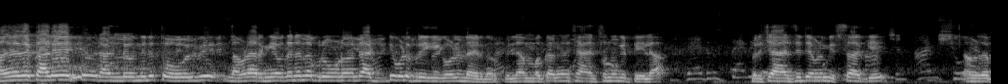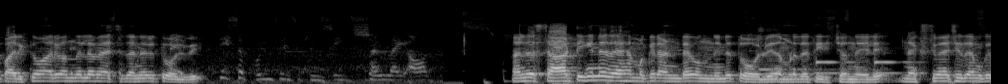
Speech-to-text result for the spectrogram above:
അങ്ങനെ കളി കഴിഞ്ഞു രണ്ട് ഒന്നിന് തോൽവി. നമ്മൾ ഇറങ്ങിയപ്പോൾ തന്നെ ബ്രൂണോന്റെ അടിപൊളി ഫ്രീ ഗോൾ ഉണ്ടായിരുന്നു. പിന്നെ നമുക്ക് അങ്ങനെ ചാൻസ് ഒന്നും കിട്ടിയില്ല. ഒരു ചാൻസ് കിട്ടി നമ്മൾ മിസ്സാക്കി നമ്മുടെ പരിക്ക് മാറി വന്നില്ല മാച്ച് തന്നെ ഒരു തോൽവി. അങ്ങനെ സ്റ്റാർട്ടിങ്ങിന് അദ്ദേഹം നമുക്ക് രണ്ട് ഒന്നിന്റെ തോൽവി നമ്മളിത് തിരിച്ചു വന്നതിൽ നെക്സ്റ്റ് മാച്ച് ഇത് നമുക്ക്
